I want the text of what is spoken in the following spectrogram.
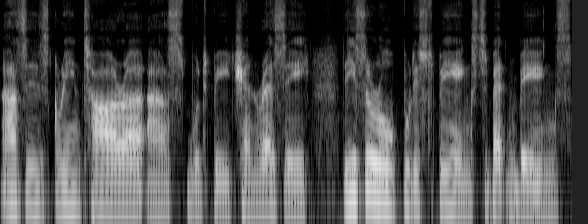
as is Green Tara, as would be Chenrezi. These are all Buddhist beings, Tibetan beings,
